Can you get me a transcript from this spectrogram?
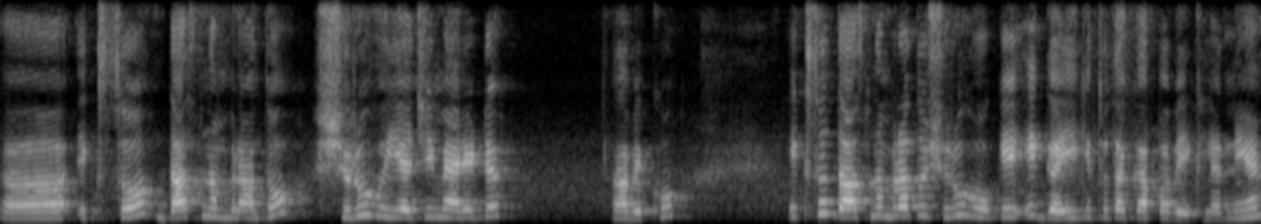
ਅ 110 ਨੰਬਰਾਂ ਤੋਂ ਸ਼ੁਰੂ ਹੋਈ ਹੈ ਜੀ ਮੈਰਿਟ ਆ ਵੇਖੋ 110 ਨੰਬਰਾਂ ਤੋਂ ਸ਼ੁਰੂ ਹੋ ਕੇ ਇਹ ਗਈ ਕਿੱਥੋਂ ਤੱਕ ਆਪਾਂ ਵੇਖ ਲੈਂਦੇ ਆ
